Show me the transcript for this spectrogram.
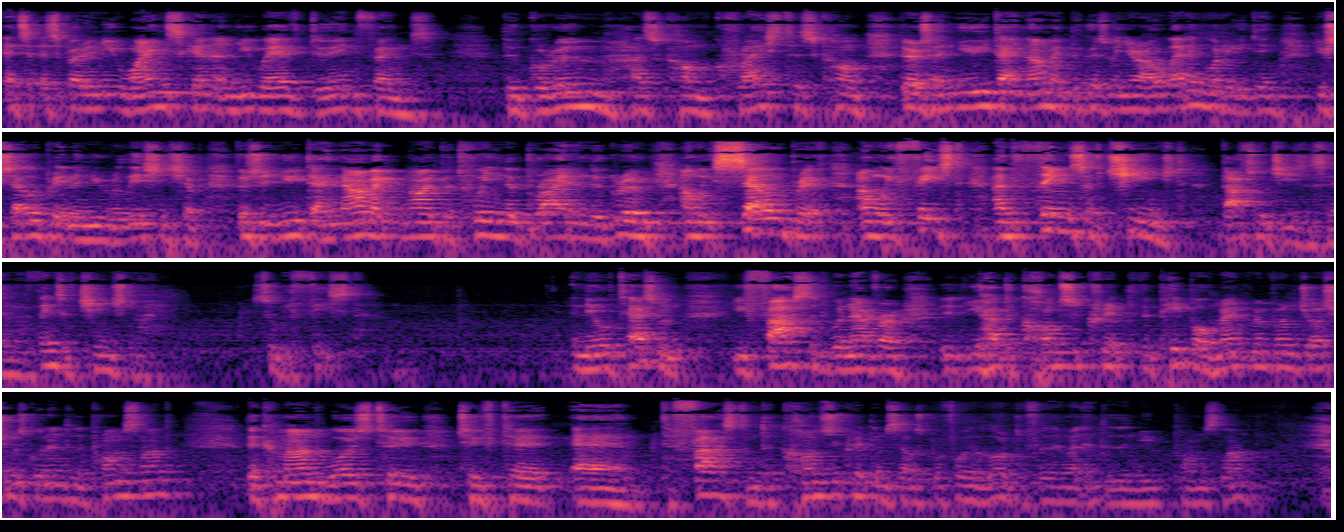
It's, it's about a new wineskin, a new way of doing things. The groom has come, Christ has come. There's a new dynamic because when you're at a wedding, what are you doing? You're celebrating a new relationship. There's a new dynamic now between the bride and the groom, and we celebrate and we feast, and things have changed. That's what Jesus said. Things have changed now. So we feast. In the Old Testament, you fasted whenever you had to consecrate the people. Remember when Joshua was going into the Promised Land? The command was to to to uh, to fast and to consecrate themselves before the Lord before they went into the new Promised Land.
